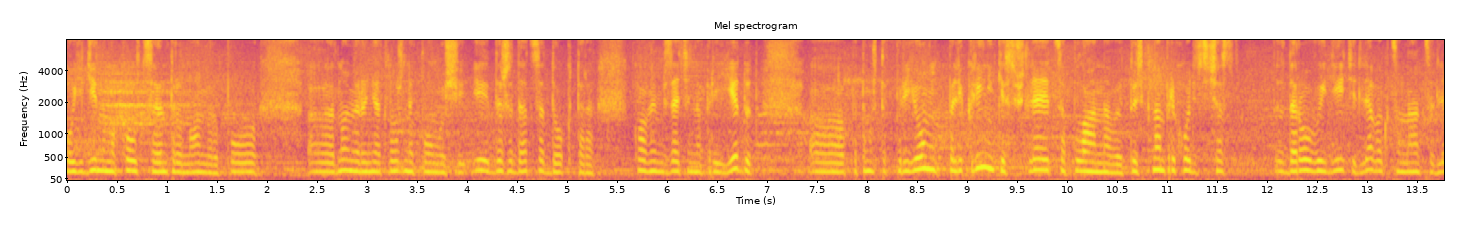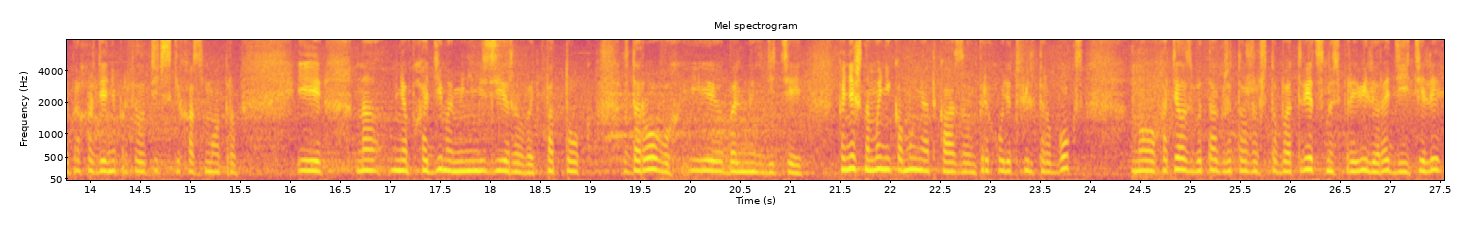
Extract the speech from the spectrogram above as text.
по единому колл-центру номеру, по номеру неотложной помощи и дожидаться доктора. К вам обязательно приедут, потому что прием поликлиники осуществляется плановый. То есть к нам приходит сейчас здоровые дети для вакцинации, для прохождения профилактических осмотров. И на, необходимо минимизировать поток здоровых и больных детей. Конечно, мы никому не отказываем, приходит фильтр-бокс, но хотелось бы также тоже, чтобы ответственность проявили родители.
